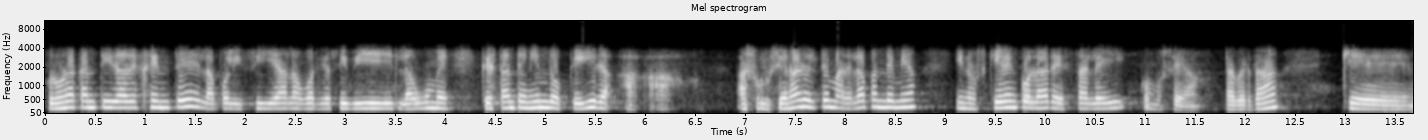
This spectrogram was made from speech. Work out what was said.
por una cantidad de gente, la policía, la Guardia Civil, la UME, que están teniendo que ir a, a a solucionar el tema de la pandemia y nos quieren colar esta ley como sea. La verdad que,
